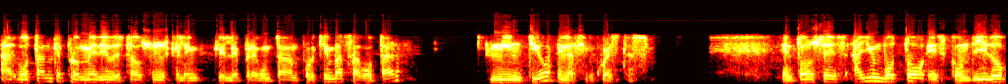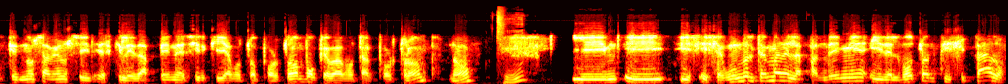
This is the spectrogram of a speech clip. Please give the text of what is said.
al votante promedio de Estados Unidos que le, que le preguntaban, ¿por quién vas a votar? Mintió en las encuestas. Entonces, hay un voto escondido que no sabemos si es que le da pena decir que ya votó por Trump o que va a votar por Trump, ¿no? Sí. Y, y, y, segundo, el tema de la pandemia y del voto anticipado.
